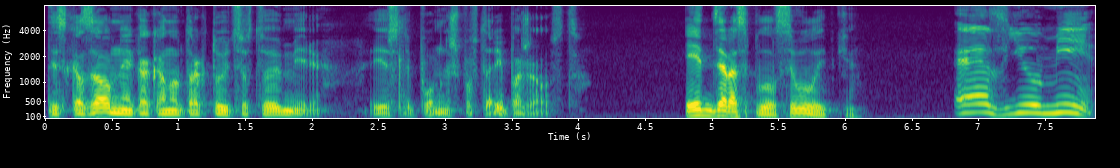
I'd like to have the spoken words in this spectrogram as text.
ты сказал мне, как оно трактуется в твоем мире. Если помнишь, повтори, пожалуйста. Эдди расплылся в улыбке. «As you me»,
